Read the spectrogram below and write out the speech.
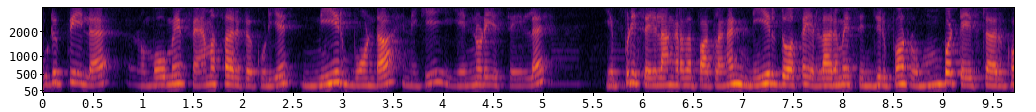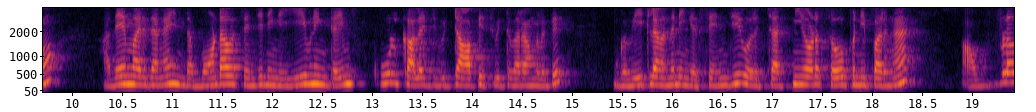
உடுப்பியில் ரொம்பவுமே ஃபேமஸாக இருக்கக்கூடிய நீர் போண்டா இன்னைக்கு என்னுடைய ஸ்டைலில் எப்படி செய்யலாங்கிறத பார்க்கலாங்க நீர் தோசை எல்லாருமே செஞ்சுருப்போம். ரொம்ப டேஸ்ட்டாக இருக்கும். அதே மாதிரி தாங்க இந்த போண்டாவை செஞ்சு நீங்கள் ஈவினிங் டைம் ஸ்கூல் காலேஜ் விட்டு ஆஃபீஸ் விட்டு வரவங்களுக்கு உங்கள் வீட்டில் வந்து நீங்கள் செஞ்சு ஒரு சட்னியோட சர்வ் பண்ணி பாருங்கள் அவ்வளோ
